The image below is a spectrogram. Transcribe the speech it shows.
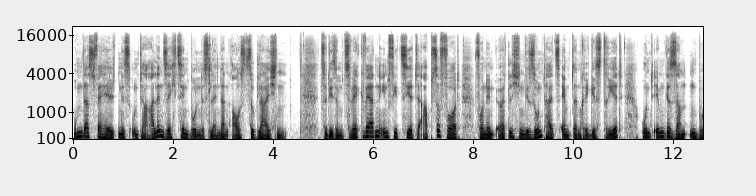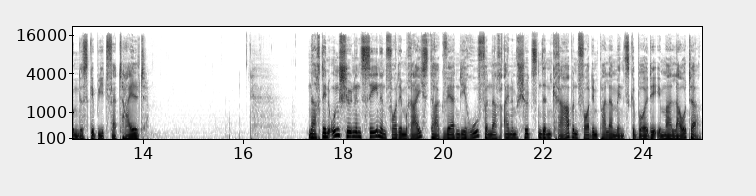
um das Verhältnis unter allen 16 Bundesländern auszugleichen. Zu diesem Zweck werden Infizierte ab sofort von den örtlichen Gesundheitsämtern registriert und im gesamten Bundesgebiet verteilt. Nach den unschönen Szenen vor dem Reichstag werden die Rufe nach einem schützenden Graben vor dem Parlamentsgebäude immer lauter.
